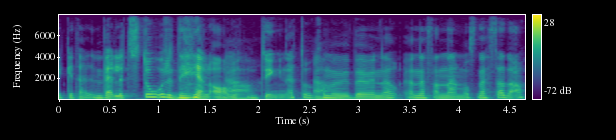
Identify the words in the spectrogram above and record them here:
vilket är en väldigt stor del av ja. dygnet. Då kommer ja. vi behöva nästan närma oss nästa dag.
